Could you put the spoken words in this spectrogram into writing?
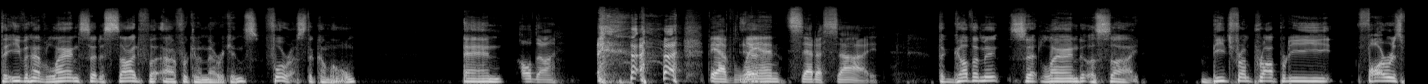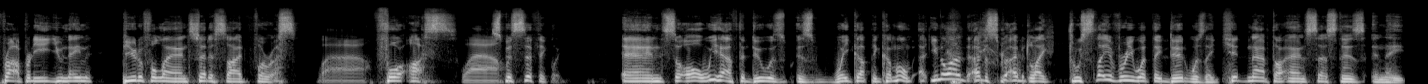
They even have land set aside for African Americans for us to come home. And Hold on. they have land set aside. the government set land aside. Beachfront property, forest property, you name it, beautiful land set aside for us, Wow. for us Wow. specifically. And so all we have to do is is wake up and come home. You know what I, I describe it like through slavery. What they did was they kidnapped our ancestors and they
